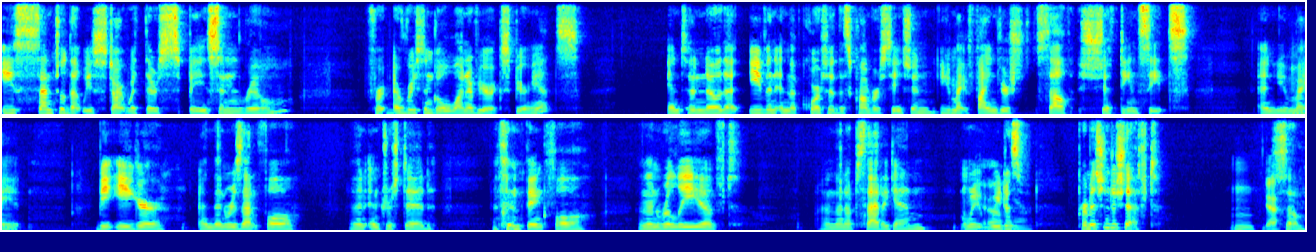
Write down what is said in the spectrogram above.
essential that we start with there's space and room for every single one of your experience. And to know that even in the course of this conversation, you might find yourself shifting seats and you mm. might be eager and then resentful and then interested and then thankful and then relieved and then upset again we yeah. we just yeah. permission to shift. Mm. Yeah. So.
